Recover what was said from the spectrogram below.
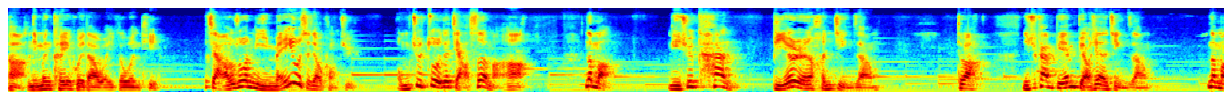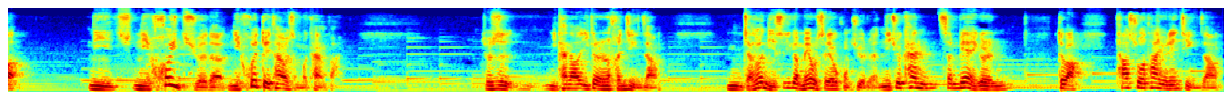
啊，你们可以回答我一个问题。假如说你没有社交恐惧，我们就做一个假设嘛哈，那么你去看别人很紧张，对吧？你去看别人表现的紧张，那么你你会觉得你会对他有什么看法？就是你看到一个人很紧张，你假如说你是一个没有社交恐惧的人，你去看身边一个人，对吧？他说他有点紧张，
